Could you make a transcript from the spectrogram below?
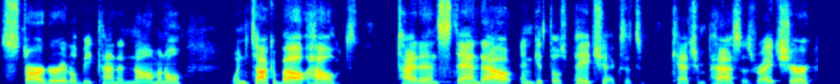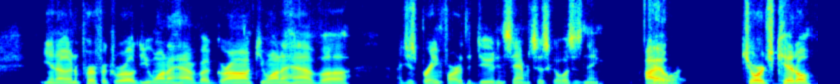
starter, it'll be kind of nominal. When you talk about how tight ends stand out and get those paychecks. It's catch and passes, right? Sure, you know, in a perfect world, you want to have a Gronk, you want to have a, I just brain farted the dude in San Francisco. What's his name? Kittle. Iowa. George Kittle.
